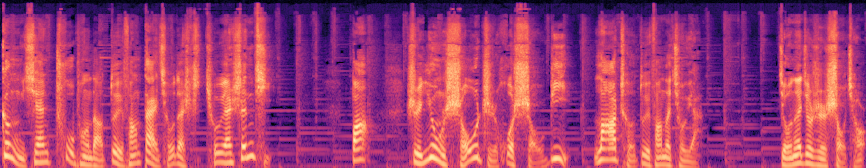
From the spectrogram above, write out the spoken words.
更先触碰到对方带球的球员身体。八是用手指或手臂拉扯对方的球员。九呢就是手球。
